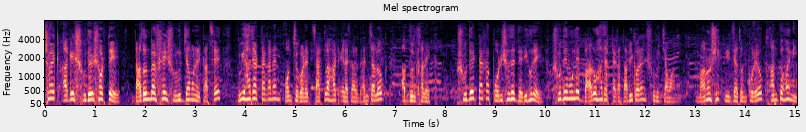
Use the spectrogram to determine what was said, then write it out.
ছয়েক আগে সুদের শর্তে দাদন ব্যবসায়ী সুরুজ্জামানের কাছে দুই হাজার টাকা নেন পঞ্চগড়ের চাকলাহাট এলাকার ভ্যান চালক আব্দুল খালেক। সুদের টাকা পরিশোধে দেরি হলে সুদে মূল্যে বারো হাজার টাকা দাবি করেন সুরুজ্জামান। মানসিক নির্যাতন করেও ক্ষান্ত হয়নি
